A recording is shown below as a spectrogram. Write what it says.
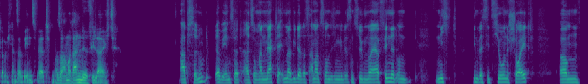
glaube ich, ganz erwähnenswert. Also am Rande vielleicht. Absolut erwähnenswert. Also man merkt ja immer wieder, dass Amazon sich in gewissen Zügen neu erfindet und nicht Investitionen scheut. Ähm,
